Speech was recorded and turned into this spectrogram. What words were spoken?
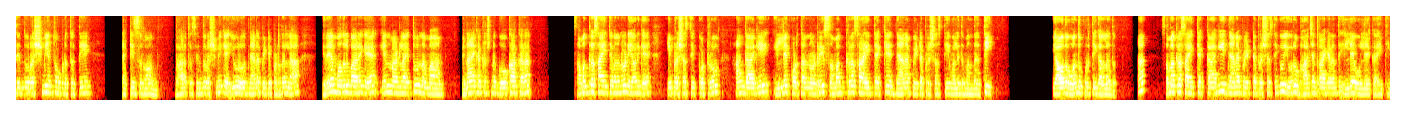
ಸಿಂಧು ರಶ್ಮಿ ಅಂತ ಹೋಗ್ಬಿಡ್ತತಿ that is wrong Bharata Sindhu ರಶ್ಮಿಗೆ ಇವರು ಜ್ಞಾನಪೀಠ ಪಡೆದಲ್ಲ. ಇದೇ ಮೊದಲ ಬಾರಿಗೆ ಏನ್ ಮಾಡ್ಲಾಯ್ತು? ನಮ್ಮ ವಿನಾಯಕ ಕೃಷ್ಣ ಗೋಕಾಕರ ಸಮಗ್ರ ಸಾಹಿತ್ಯವನ್ನು ನೋಡಿ ಅವರಿಗೆ ಈ ಪ್ರಶಸ್ತಿ ಕೊಟ್ರು. ಹಂಗಾಗಿ ಇಲ್ಲೇ ಕೊಡ್ತಾನೆ ನೋಡ್ರಿ, ಸಮಗ್ರ ಸಾಹಿತ್ಯಕ್ಕೆ ಜ್ಞಾನಪೀಠ ಪ್ರಶಸ್ತಿ ಒಲಿದು ಬಂದತಿ. ಯಾವುದೋ ಒಂದು ಕೃತಿಗಲ್ಲದು. ಆ ಸಮಗ್ರ ಸಾಹಿತ್ಯಕ್ಕಾಗಿ ಜ್ಞಾನಪೀಠ ಪ್ರಶಸ್ತಿಗೂ ಇವರು ಭಾಜನರಾಗ್ಯಾರ ಅಂತ ಇಲ್ಲೇ ಉಲ್ಲೇಖ ಐತಿ.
